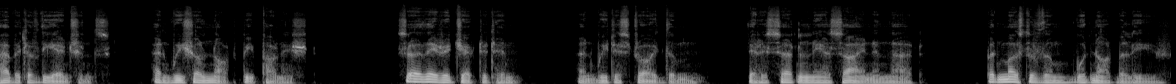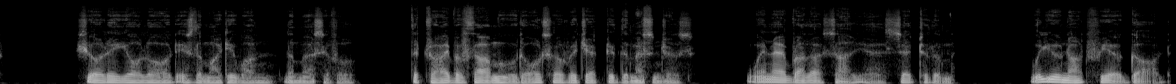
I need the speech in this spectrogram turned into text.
habit of the ancients, and we shall not be punished. So they rejected him, and we destroyed them. There is certainly a sign in that. But most of them would not believe. Surely your Lord is the mighty one, the merciful. The tribe of Thamud also rejected the messengers. When their brother Salih said to them, Will you not fear God?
